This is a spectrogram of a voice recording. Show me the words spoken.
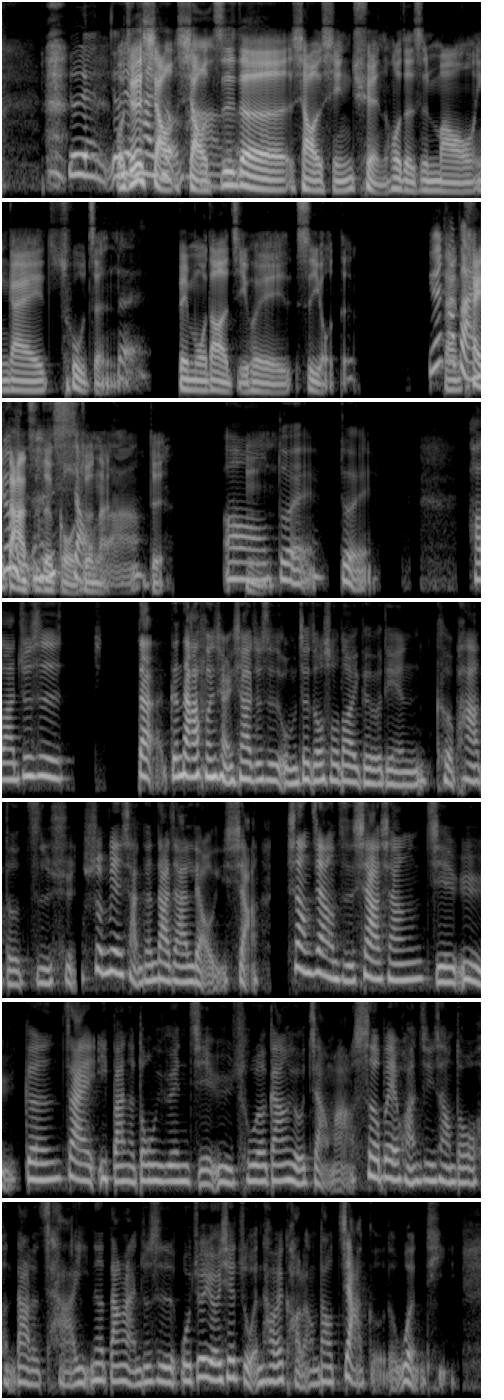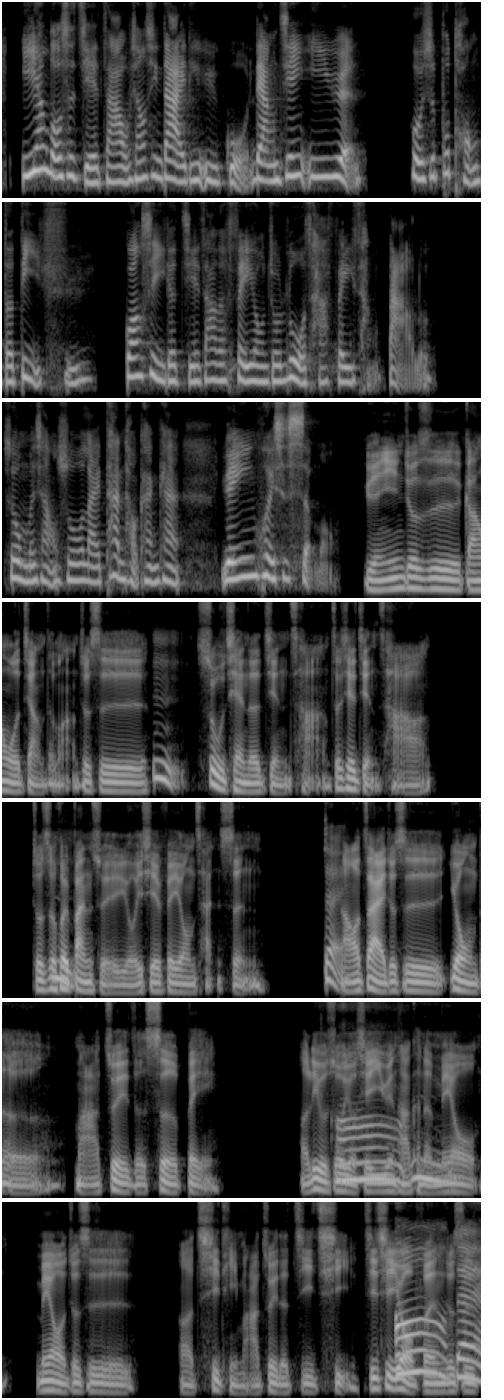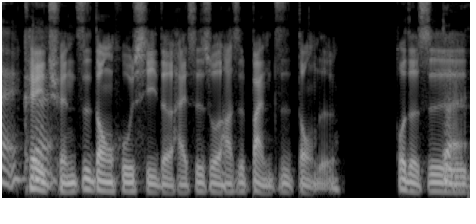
有点。我觉得小小只的小型犬或者是猫，应该触诊对被摸到的机会是有的，因为它太大只的狗就难。对，哦，对对，好啦，就是大跟大家分享一下，就是我们这周收到一个有点可怕的资讯，顺便想跟大家聊一下。像这样子下乡节育跟在一般的动物医院节育，除了刚刚有讲嘛，设备环境上都有很大的差异。那当然就是我觉得有一些主人他会考量到价格的问题。一样都是结扎，我相信大家一定遇过，两间医院或者是不同的地区，光是一个结扎的费用就落差非常大了。所以我们想说来探讨看看原因会是什么。原因就是刚刚我讲的嘛，就是嗯，术前的检查，这些检查就是会伴随有一些费用产生，对，然后再就是用的麻醉的设备，啊，例如说有些医院它可能没有没有就是呃气体麻醉的机器，机器又有分就是可以全自动呼吸的，还是说它是半自动的，或者是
